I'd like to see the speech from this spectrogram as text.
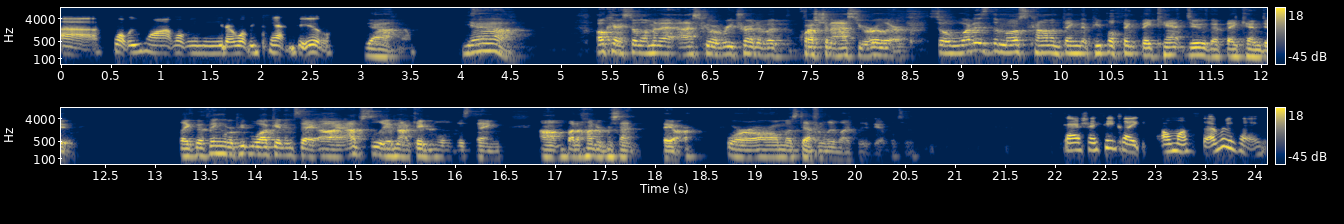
uh, what we want, what we need, or what we can't do. Yeah. Yeah. Okay, so I'm going to ask you a retread of a question I asked you earlier. So, what is the most common thing that people think they can't do that they can do? Like the thing where people walk in and say, oh, I absolutely am not capable of this thing, um, but 100% they are, or are almost definitely likely to be able to. Gosh, I think like almost everything.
